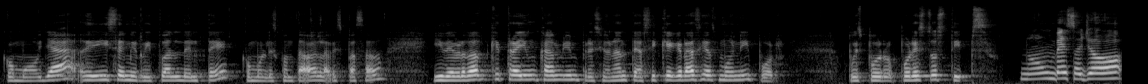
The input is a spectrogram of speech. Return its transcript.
como ya hice mi ritual del té, como les contaba la vez pasada, y de verdad que trae un cambio impresionante. Así que gracias, Moni, por, pues por, por estos tips. No, un beso. Yo,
